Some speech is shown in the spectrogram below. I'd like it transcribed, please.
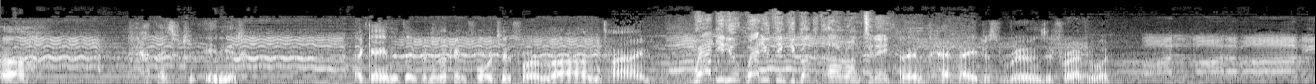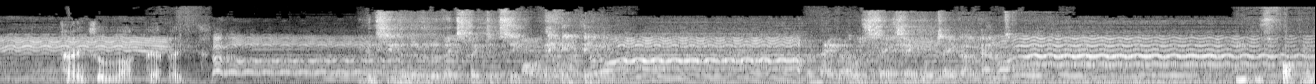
Oh. Pepe's such an idiot. A game that they've been looking forward to for a long time. Where do you where do you think you got it all wrong today? And then Pepe just ruins it for everyone. Thanks a lot, Pepe. You can see the level of expectancy. when they was saying will take that penalty. He was fucking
